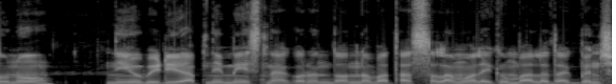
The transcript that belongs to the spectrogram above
কোনো নিউ ভিডিও আপনি মিস না করেন। ধন্যবাদ। আসসালামু আলাইকুম। ভালো থাকবেন সব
